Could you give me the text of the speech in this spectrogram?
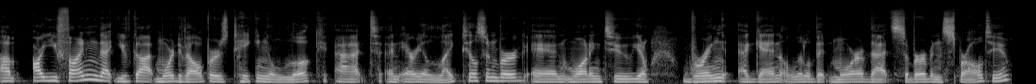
Um, are you finding that you've got more developers taking a look at an area like Tillsonburg and wanting to, you know, bring again a little bit more of that suburban sprawl to you?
